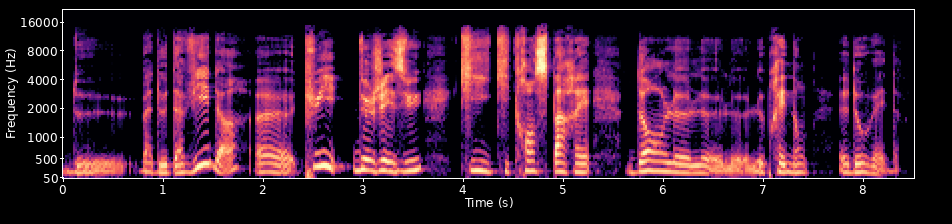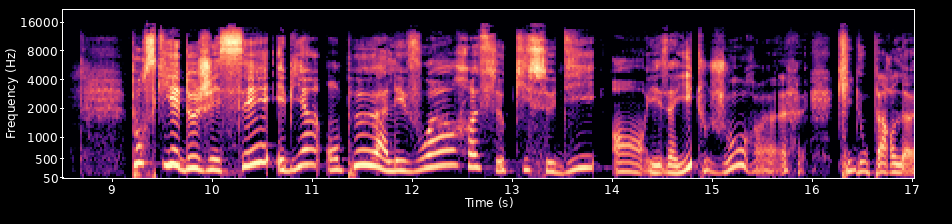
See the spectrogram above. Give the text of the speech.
de, bah, de David, hein, euh, puis de Jésus, qui, qui transparaît dans le, le, le prénom d'Oved. Pour ce qui est de GC, eh bien, on peut aller voir ce qui se dit en Ésaïe, toujours, euh, qui, nous parle,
